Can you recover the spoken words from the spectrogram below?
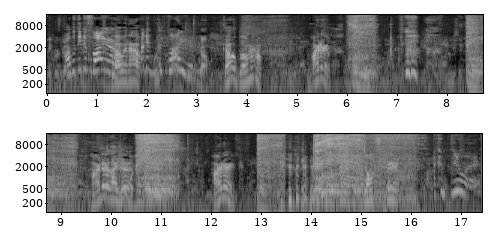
think we're good. Oh, look at the fire. Blow it out. Look at the fire. Go. Go, blow them out. Harder. Harder, Elijah. Harder. Don't spit. I can do it.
